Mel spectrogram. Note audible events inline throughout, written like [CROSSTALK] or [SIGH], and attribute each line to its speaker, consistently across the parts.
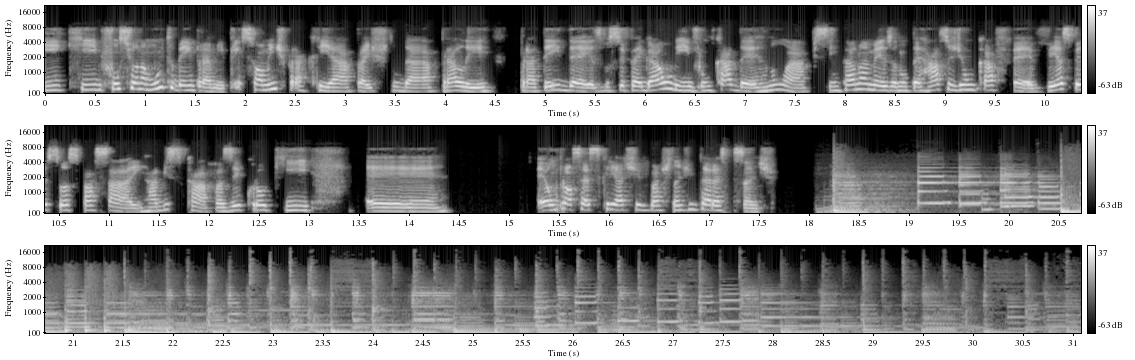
Speaker 1: e que funciona muito bem para mim, principalmente para criar, para estudar, para ler, para ter ideias. Você pegar um livro, um caderno, um lápis, sentar na mesa, no terraço de um café, ver as pessoas passarem, rabiscar, fazer croquis, é, é um processo criativo bastante interessante.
